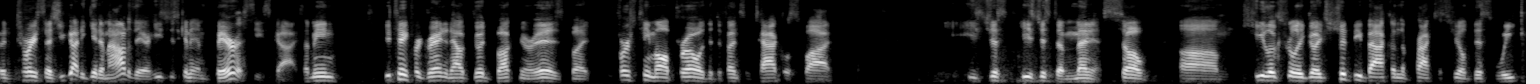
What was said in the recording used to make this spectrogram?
Venturi says, you got to get him out of there. He's just going to embarrass these guys. I mean, you take for granted how good Buckner is, but first team all pro at the defensive tackle spot, he's just, he's just a menace. So um, he looks really good. Should be back on the practice field this week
